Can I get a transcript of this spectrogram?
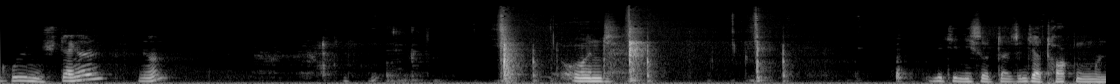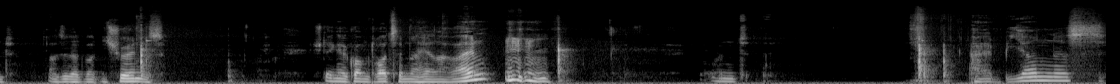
grünen Stängel. Ne? Und damit die nicht so, da sind ja trocken und also das was nicht schön ist. Stängel kommen trotzdem nachher da rein. Und halbieren es,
